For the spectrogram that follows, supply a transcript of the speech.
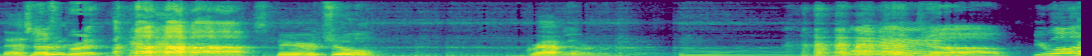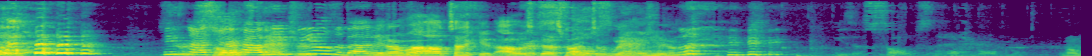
Desperate. Desperate. Spiritual. Grappler. Good job. You won. He's You're not sure how he feels about it. You know what? I'll take it. I was You're desperate to win snatcher. him. He's a soul snatcher. Oh,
